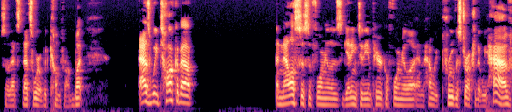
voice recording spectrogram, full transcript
So that's that's where it would come from. But as we talk about analysis of formulas, getting to the empirical formula, and how we prove a structure that we have,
